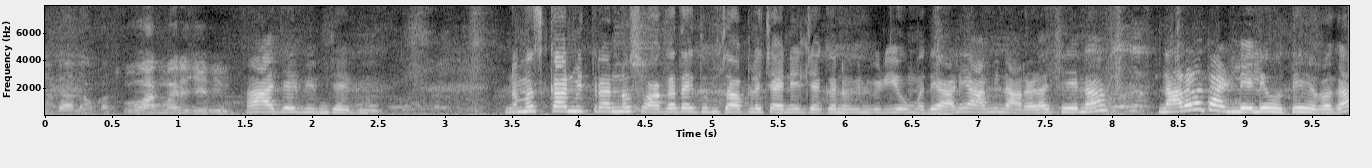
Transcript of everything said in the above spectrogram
हो वाघमारे जय भीम. हा जय भीम जय भीम. नमस्कार मित्रांनो स्वागत आहे तुमचं आपल्या चॅनेलच्या एका नवीन व्हिडिओमध्ये आणि आम्ही नारळाचे ना नारळ काढलेले होते हे बघा.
